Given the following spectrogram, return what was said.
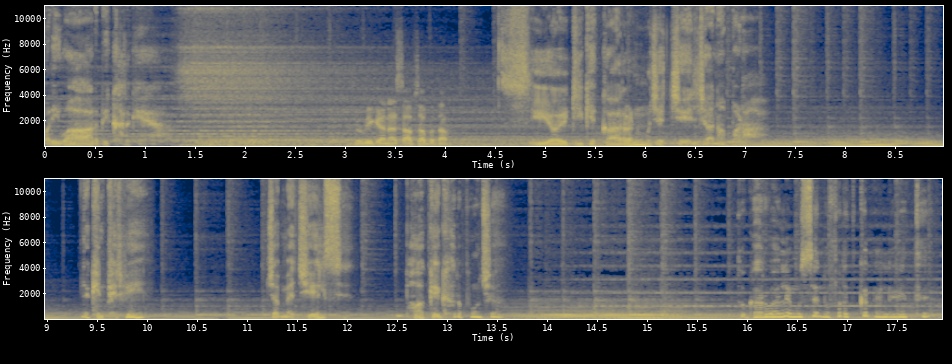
परिवार बिखर गया। जो भी कहना साफ़ साफ़ बताओ। सीआईडी के कारण मुझे जेल जाना पड़ा। लेकिन फिर भी जब मैं जेल से भाग के घर पहुँचा तो घर वाले मुझसे नफरत करने लगे थे।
